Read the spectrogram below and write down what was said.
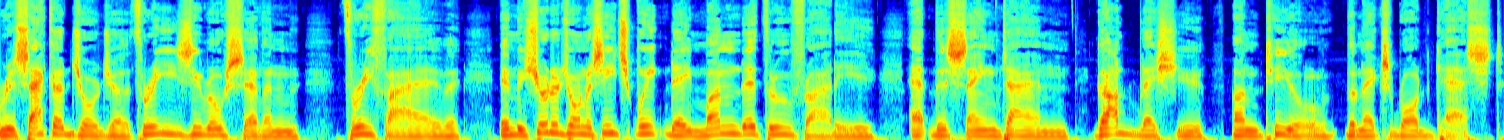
Resaca, Georgia 30735. And be sure to join us each weekday, Monday through Friday, at this same time. God bless you until the next broadcast.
